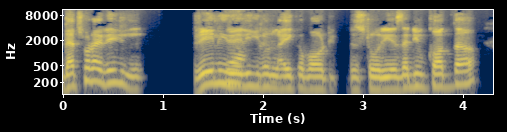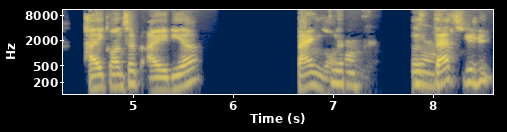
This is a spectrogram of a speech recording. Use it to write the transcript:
that's what I really, really, Yeah. really, you know, like about the story is that you've got the high concept idea, bang on. yeah, Because yeah. that's really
